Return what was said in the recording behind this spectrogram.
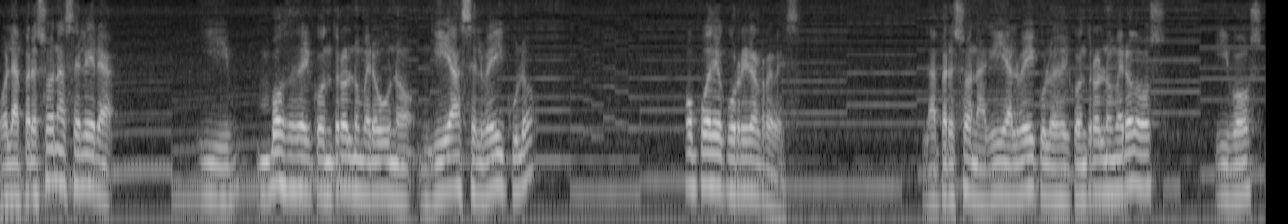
O la persona acelera y vos desde el control número uno guías el vehículo, o puede ocurrir al revés. La persona guía el vehículo desde el control número 2 y vos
